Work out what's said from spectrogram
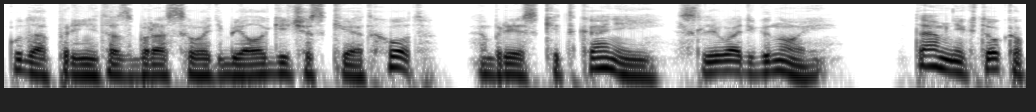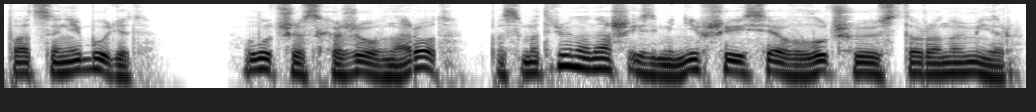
куда принято сбрасывать биологический отход, обрезки тканей, сливать гной. Там никто копаться не будет, Лучше схожу в народ, посмотрю на наш изменившийся в лучшую сторону мир.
